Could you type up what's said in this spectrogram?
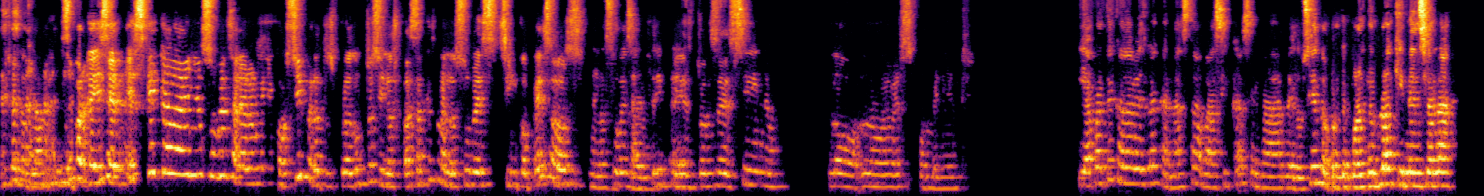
porque dicen, es que cada año sube el salario mínimo. Sí, pero tus productos y los pasajes me los subes cinco pesos. Me lo subes al triple. Entonces, Sí, no. No, no es conveniente. Y aparte cada vez la canasta básica se va reduciendo, porque por ejemplo aquí menciona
